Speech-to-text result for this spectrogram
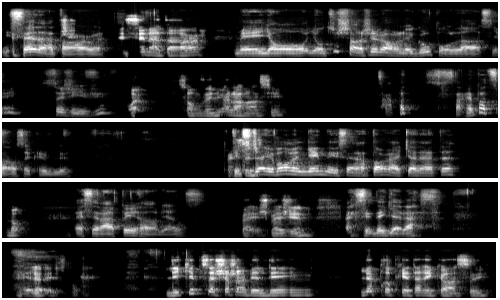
Les sénateurs. Les sénateurs Mais ils ont, ils ont dû changer leur logo pour l'ancien? Ça, j'ai vu. sont revenus à leur ancien. Ça n'a pas, de- ça fait pas de sens, ce club-là. Ben, T'es-tu déjà allé voir une game des sénateurs à Canada? Non, Eh, c'est la pire ambiance. Ben, j'imagine. Eh, C'est dégueulasse. Mais là, l'équipe se cherche un building, le propriétaire est cassé,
